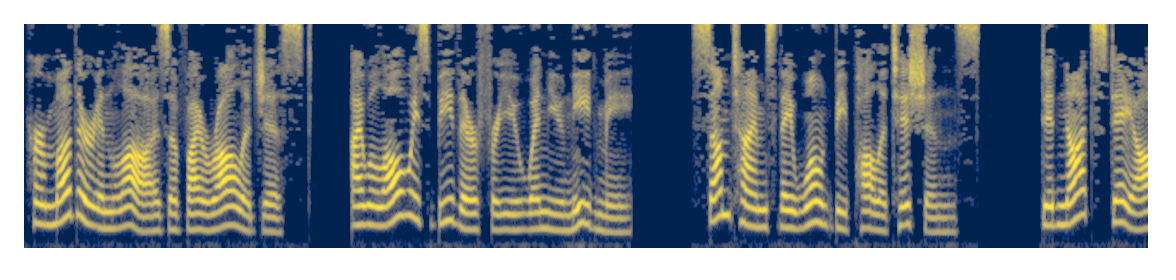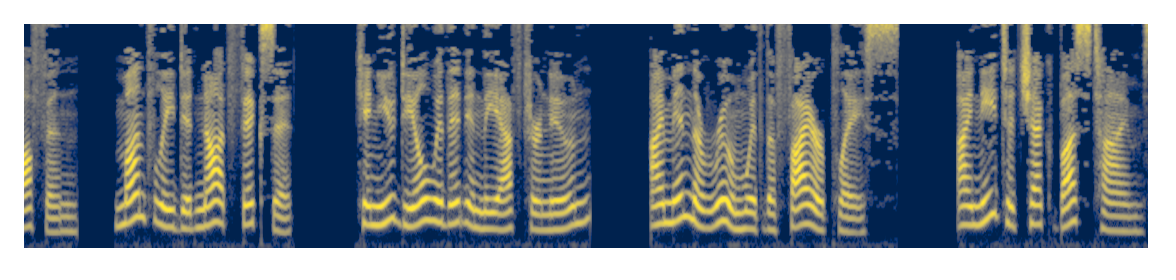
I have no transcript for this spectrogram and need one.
Her mother-in-law is a virologist. I will always be there for you when you need me. Sometimes they won't be politicians. Did not stay often. Monthly did not fix it. Can you deal with it in the afternoon? I'm in the room with the fireplace. I need to check bus times.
